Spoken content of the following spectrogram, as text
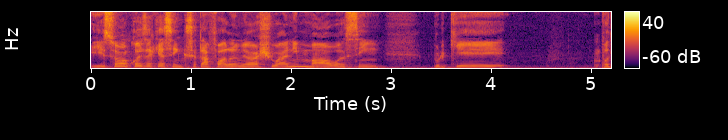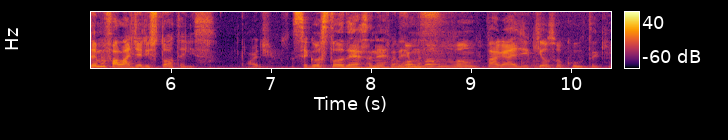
isso é uma coisa que, assim, que você tá falando, eu acho animal, assim, porque. Podemos falar de Aristóteles? Pode. Você gostou dessa, né? Vamos, vamos, vamos pagar de que eu sou culto aqui.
